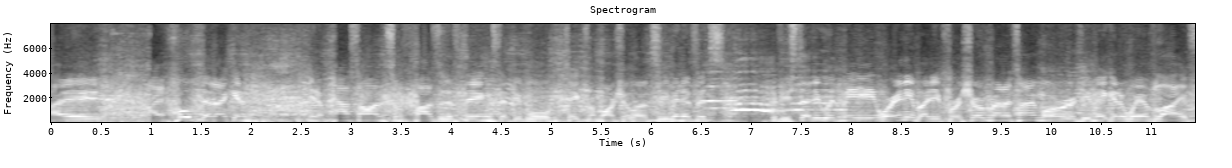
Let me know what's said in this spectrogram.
I I hope that I can you know pass on some positive things that people will take from martial arts, even if it's if you study with me or anybody for a short amount of time, or if you make it a way of life.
